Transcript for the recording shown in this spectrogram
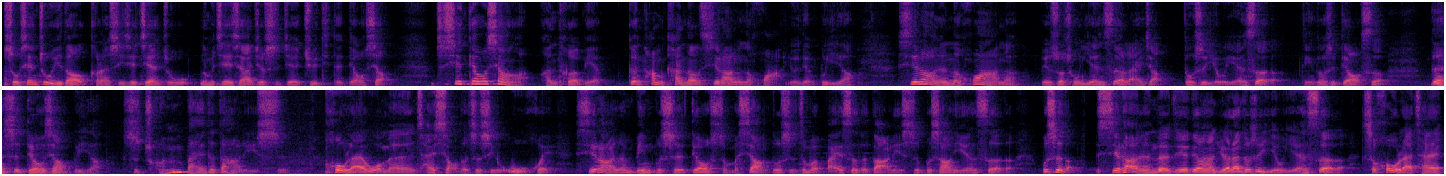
首先注意到可能是一些建筑物，那么接下来就是这些具体的雕像。这些雕像啊很特别，跟他们看到的希腊人的画有点不一样。希腊人的画呢，比如说从颜色来讲都是有颜色的，顶多是掉色，但是雕像不一样，是纯白的大理石。后来我们才晓得这是一个误会，希腊人并不是雕什么像都是这么白色的大理石不上颜色的，不是的，希腊人的这些雕像原来都是有颜色的，是后来才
